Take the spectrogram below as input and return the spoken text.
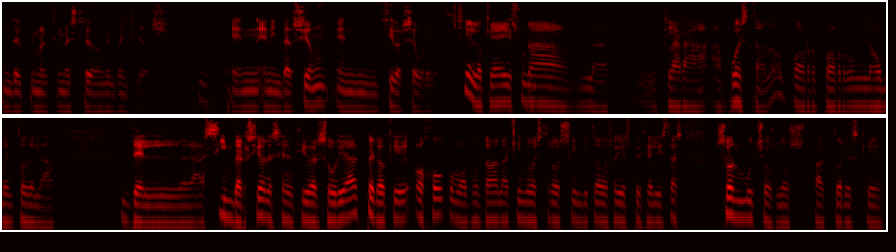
del primer trimestre de 2022 mm. en, en inversión en ciberseguridad. Sí, lo que hay es una, una clara apuesta ¿no? por, por un aumento de la de las inversiones en ciberseguridad, pero que, ojo, como apuntaban aquí nuestros invitados hoy especialistas, son muchos los factores que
